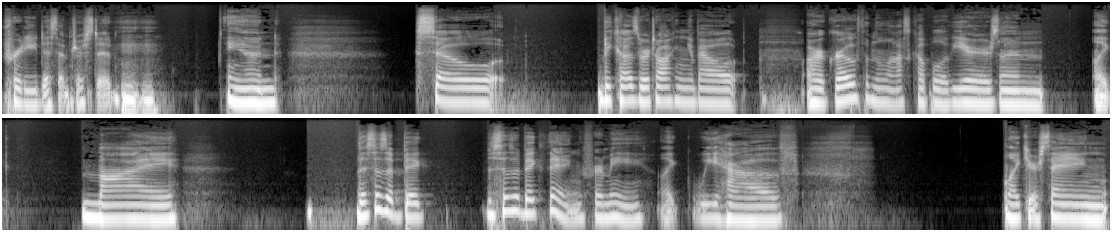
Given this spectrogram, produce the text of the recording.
pretty disinterested mm-hmm. and so because we're talking about our growth in the last couple of years and like my this is a big this is a big thing for me. Like we have like you're saying,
